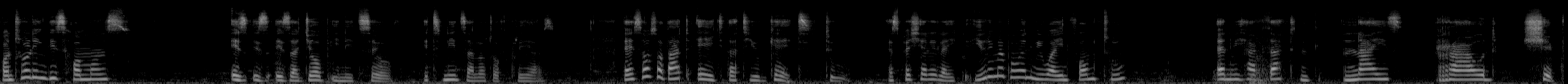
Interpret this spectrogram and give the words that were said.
Controlling these hormones is, is, is a job in itself. It needs a lot of prayers. There's also that age that you get to, especially like, you remember when we were in Form 2 and we had that nice, round shape.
